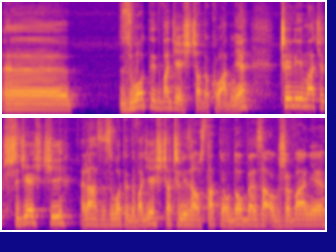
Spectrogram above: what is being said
e, złoty 20 dokładnie, czyli macie 30 razy złoty 20, czyli za ostatnią dobę za ogrzewanie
